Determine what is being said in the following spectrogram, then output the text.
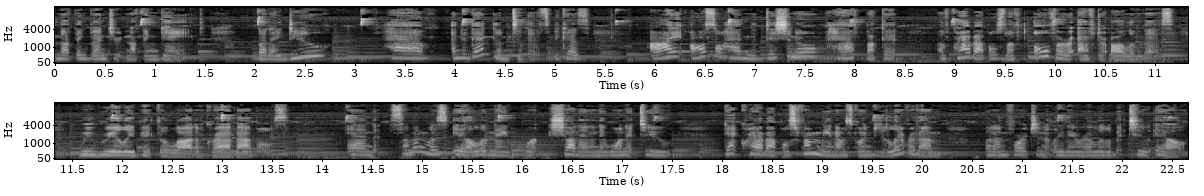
Nothing ventured, nothing gained. But I do have an addendum to this because I also had an additional half bucket of crab apples left over after all of this. We really picked a lot of crab apples. And someone was ill and they were shut in and they wanted to get crab apples from me and I was going to deliver them, but unfortunately they were a little bit too ill.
